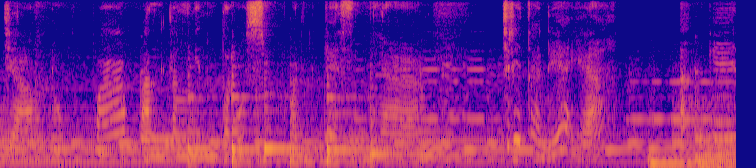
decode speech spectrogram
jangan lupa pantengin terus podcastnya. Cerita deh ya. Oke,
